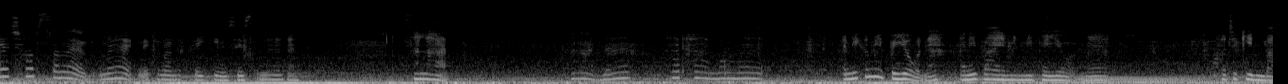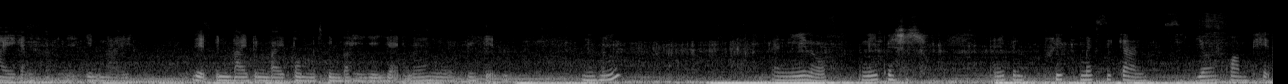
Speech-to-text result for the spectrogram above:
เนี่ยชอบสลัดมากในกำลังจะไปกินซิสเนอร์กัน สลัด สลัดนะน่าทานมากมากอันนี้ก็มีประโยชน์นะ อันนี้ใบมันมีประโยชน์มาก เขาจะกินใบกันค่ะเนี่ยกินใบ เด็ดเป็นใบเป็นใบต้มมันจะเป็นใบใหญ่ๆมากเลยเคยเห็น อือฮึอันนี้เหรอ อันนี้เป็น อันนี้เป็นพริกเม็กซิกันสุดยอดความเผ็ด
